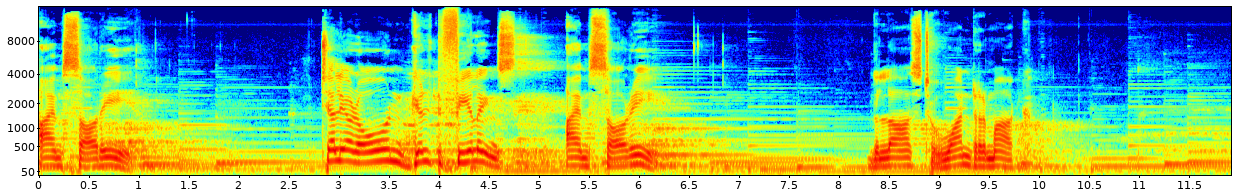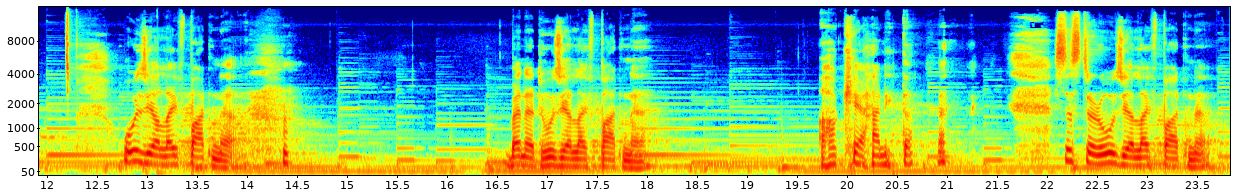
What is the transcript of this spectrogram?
I'm sorry. Tell your own guilt feelings, I'm sorry. The last one remark Who is your life partner? Bennett, who is your life partner? Okay, Anita. Sister, who's your life partner?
